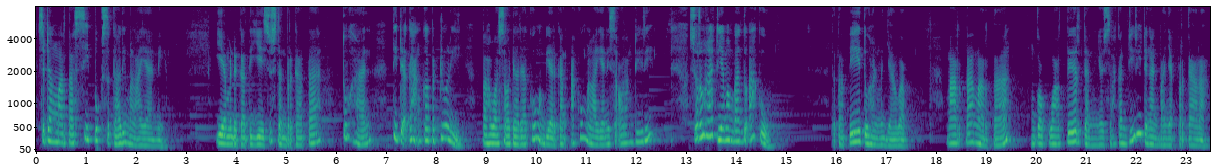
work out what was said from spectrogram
sedang Marta sibuk sekali melayani. Ia mendekati Yesus dan berkata, "Tuhan, tidakkah Engkau peduli bahwa saudaraku membiarkan aku melayani seorang diri?" Suruhlah dia membantu aku. Tetapi Tuhan menjawab, Marta, Marta, engkau khawatir dan menyusahkan diri dengan banyak perkara.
